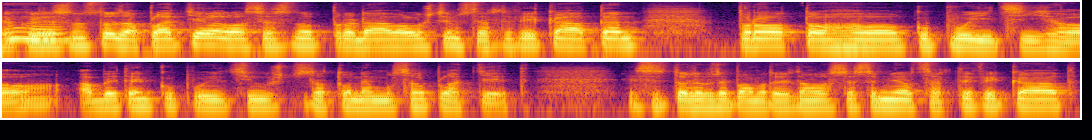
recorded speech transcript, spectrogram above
jako, že jsem si to zaplatil a vlastně jsem to prodával už tím certifikátem pro toho kupujícího, aby ten kupující už za to nemusel platit. Jestli si to dobře pamatuju, tam vlastně jsem měl certifikát.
